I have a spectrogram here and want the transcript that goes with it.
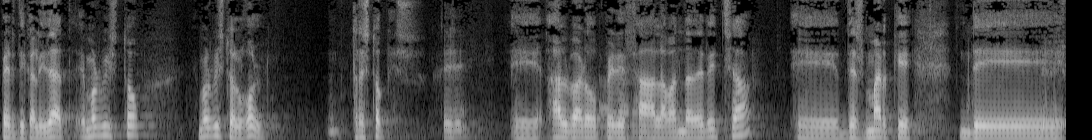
verticalidad. Hemos visto, hemos visto el gol, tres toques. Sí, sí. Eh, Álvaro Pérez a la banda derecha, eh, desmarque de,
